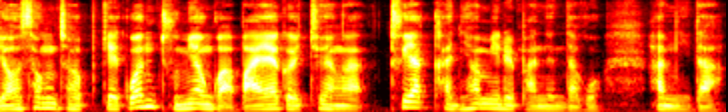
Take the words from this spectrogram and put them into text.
여성 접객원 2명과 마약을 투약, 투약한 혐의를 받는다고 합니다.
